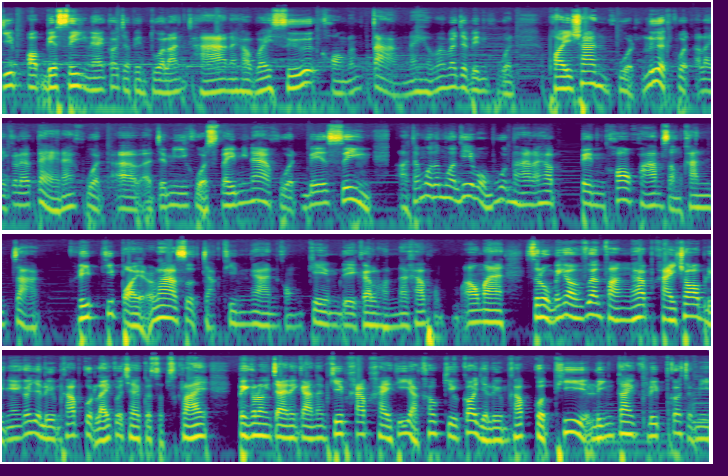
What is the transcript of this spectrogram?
gift of blessing นะก็จะเป็นตัวร้านค้านะครับ ไว้ซื้อของต่างๆนะครับไม่ว่าจะเป็นขวด poison ขวดเลือดขวดอะไรก็แล้วแต่นะขวดอาจจะมีขวด stamina ขวด blessing อ่าทั้งหมดทั้งมวลที่ผมพูดมานะครับเป็นข้อความสำคัญจาก คลิปที่ปล่อยล่าสุดจากทีมงานของเกมเดกาลอนนะครับผมเอามาสนุกให้กับเพื่อนๆฟังครับ ใครชอบหรือไงก็อย่าลืมครับ กดไลค์กดแชร์กด subscribe เป็นกำลังใจในการทำคลิปครับใครที่อยากเข้ากิลก็อย่าลืมครับ กดที่ลิงก์ใต้คลิปก็จะมี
